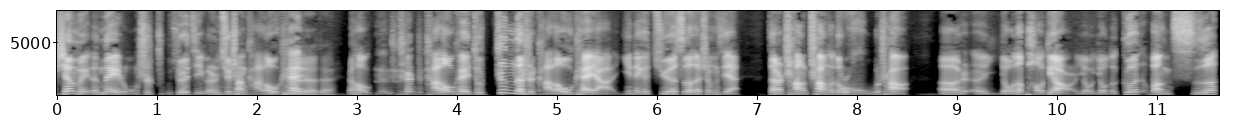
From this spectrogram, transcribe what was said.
片尾的内容是主角几个人去唱卡拉 OK，对对对，然后卡拉 OK 就真的是卡拉 OK 呀，以那个角色的声线。在那唱唱的都是胡唱，呃呃，有的跑调，有有的歌忘词，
